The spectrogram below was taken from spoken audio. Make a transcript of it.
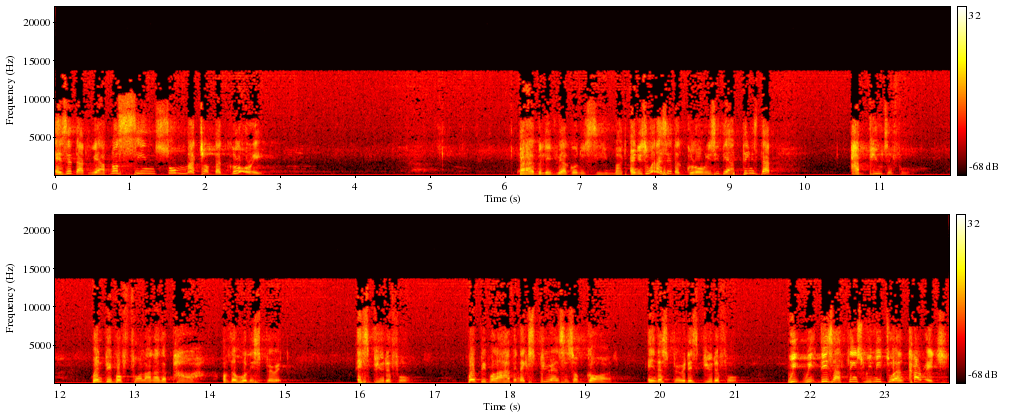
is it that we have not seen so much of the glory? But I believe we are going to see much. And you see, when I say the glory, see, there are things that are beautiful. When people fall under the power of the Holy Spirit, it's beautiful. When people are having experiences of God in the Spirit, it's beautiful. We, we, these are things we need to encourage.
